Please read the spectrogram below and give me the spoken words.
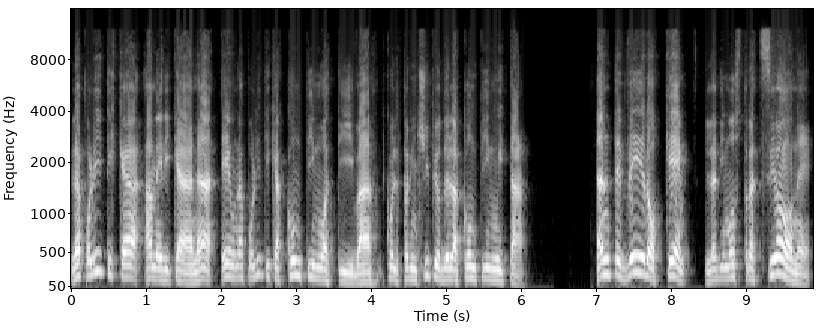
La politica americana è una politica continuativa, quel principio della continuità. Tant'è vero che la dimostrazione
